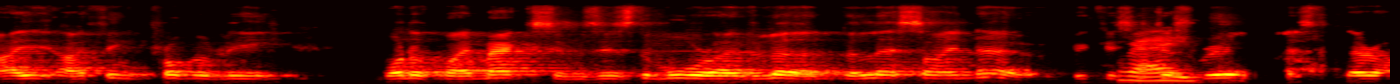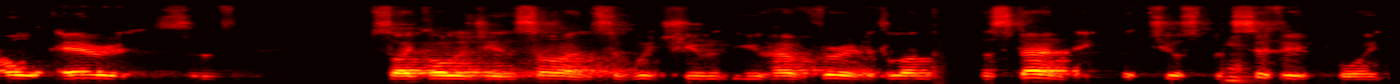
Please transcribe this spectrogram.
I, I think probably one of my maxims is the more I've learned, the less I know, because right. you just realize there are whole areas of psychology and science of which you, you have very little understanding. But to your specific yeah. point,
